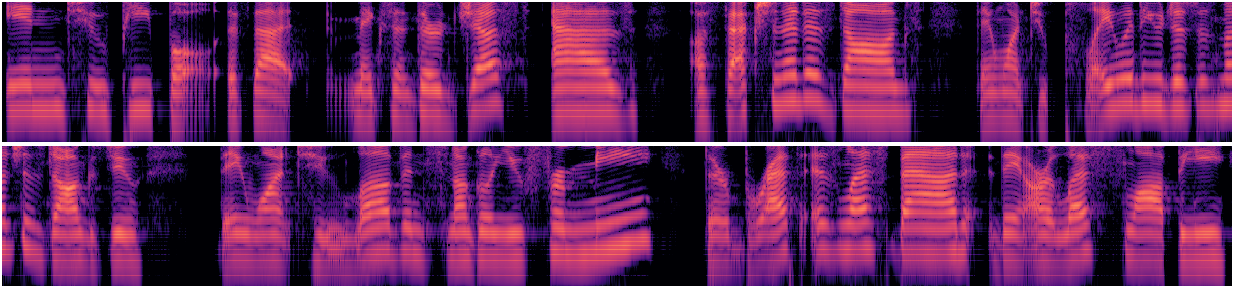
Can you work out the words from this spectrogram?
into people, if that makes sense. They're just as affectionate as dogs. They want to play with you just as much as dogs do. They want to love and snuggle you. For me, their breath is less bad, they are less sloppy,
